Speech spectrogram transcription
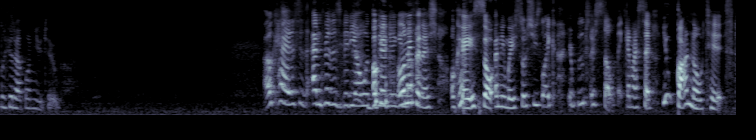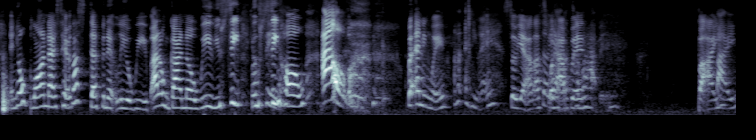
Look it up on YouTube. Okay, this is the end for this video. We'll Okay, let me finish. Okay, so anyway, so she's like, your boobs are so thick, and I said, you got no tits, and your blonde ass hair, that's definitely a weave. I don't got no weave. You see, you see, see. hoe. Ow. but anyway, Uh, anyway, so yeah, that's so what yeah, happened. That's what happened. Bye. Bye.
